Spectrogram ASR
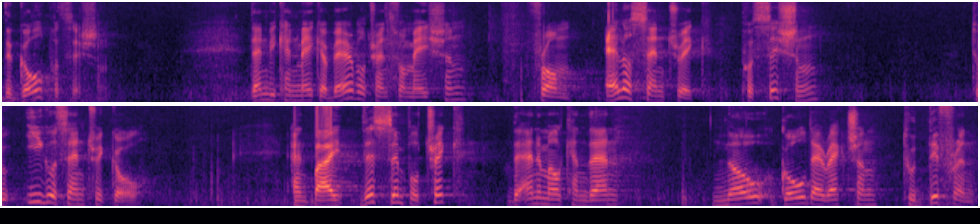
the goal position, then we can make a variable transformation from allocentric position to egocentric goal. And by this simple trick, the animal can then know goal direction to different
